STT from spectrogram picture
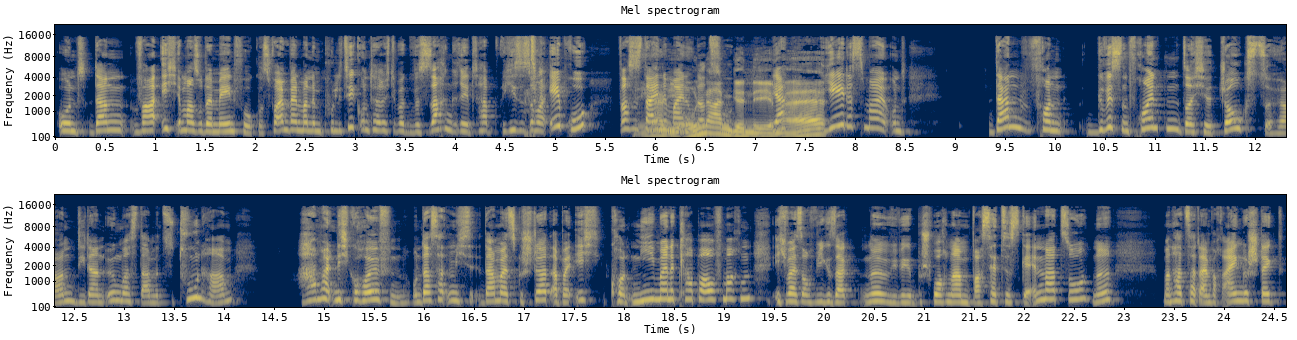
Und dann war ich immer so der Main-Fokus. Vor allem, wenn man im Politikunterricht über gewisse Sachen geredet hat, hieß es immer, Ebro, was ist Digga, deine Meinung dazu? unangenehm, Ja, jedes Mal. Und dann von gewissen Freunden solche Jokes zu hören, die dann irgendwas damit zu tun haben, haben halt nicht geholfen. Und das hat mich damals gestört, aber ich konnte nie meine Klappe aufmachen. Ich weiß auch, wie gesagt, ne, wie wir besprochen haben, was hätte es geändert so, ne? Man hat es halt einfach eingesteckt,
